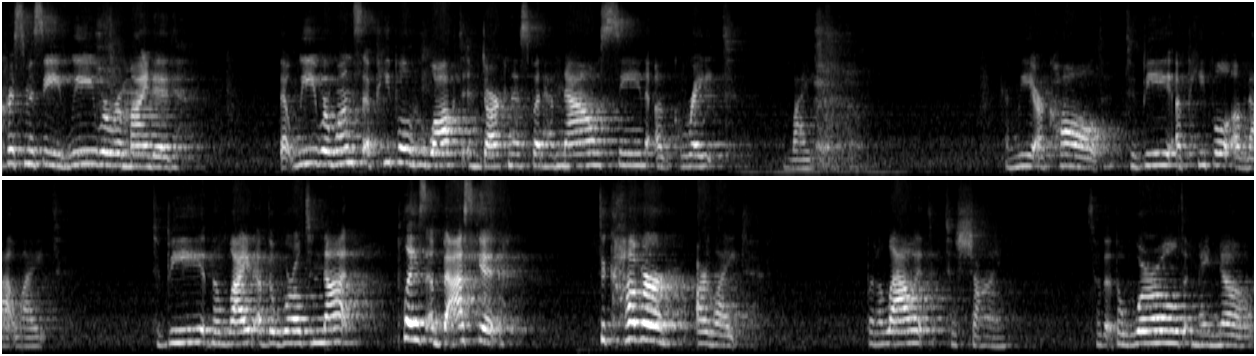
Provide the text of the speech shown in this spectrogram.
Christmas Eve, we were reminded that we were once a people who walked in darkness but have now seen a great light. And we are called to be a people of that light, to be the light of the world, to not place a basket to cover our light, but allow it to shine so that the world may know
